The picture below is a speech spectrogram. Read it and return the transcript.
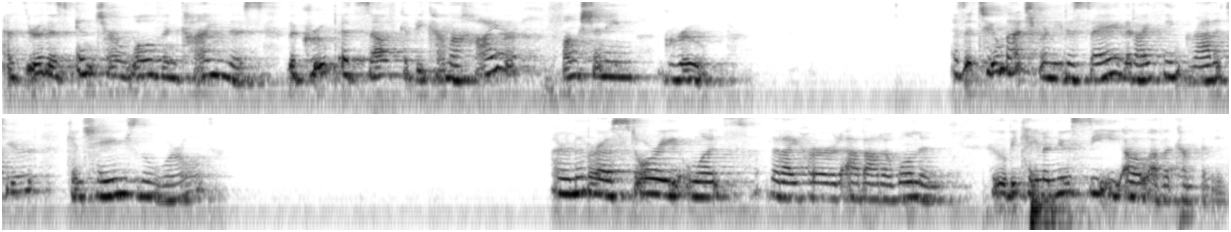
And through this interwoven kindness, the group itself could become a higher functioning group. Is it too much for me to say that I think gratitude can change the world? I remember a story once that I heard about a woman who became a new CEO of a company.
